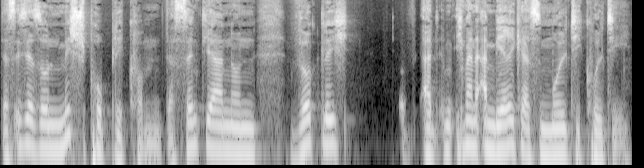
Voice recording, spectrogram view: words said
das ist ja so ein Mischpublikum. Das sind ja nun wirklich, äh, ich meine, Amerika ist Multikulti.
